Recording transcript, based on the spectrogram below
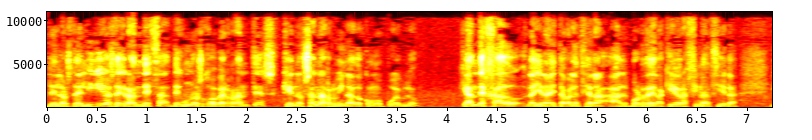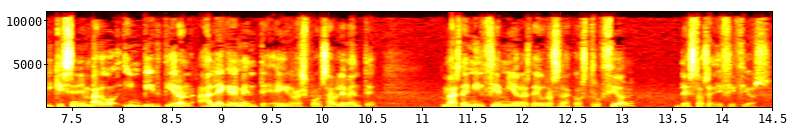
de los delirios de grandeza de unos gobernantes que nos han arruinado como pueblo, que han dejado la Generalitat Valenciana al borde de la quiebra financiera y que sin embargo invirtieron alegremente e irresponsablemente más de 1.100 millones de euros en la construcción de estos edificios.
